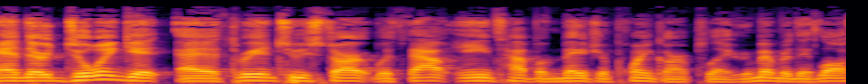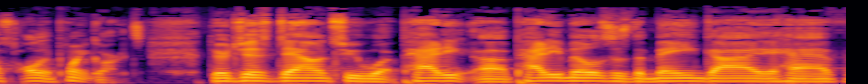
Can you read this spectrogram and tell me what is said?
and they're doing it at a three and two start without any type of major point guard play. Remember, they've lost all their point guards. They're just down to what Patty, uh, Patty Mills is the main guy they have.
